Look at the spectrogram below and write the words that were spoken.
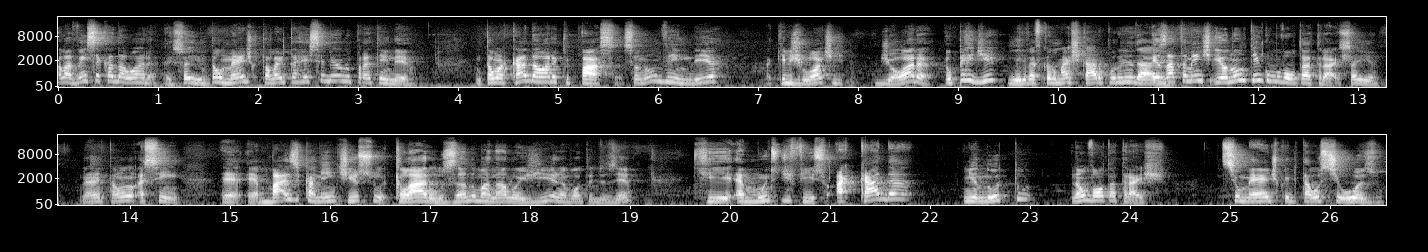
Ela vence a cada hora. É isso aí. Então o médico está lá e está recebendo para atender. Então a cada hora que passa, se eu não vender aqueles lotes de hora, eu perdi. E ele vai ficando mais caro por unidade. Exatamente. E eu não tenho como voltar atrás. Isso aí. né? Então, assim, é, é basicamente isso, claro, usando uma analogia, né, volto a dizer, que é muito difícil. A cada minuto, não volta atrás. Se o médico ele está ocioso,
